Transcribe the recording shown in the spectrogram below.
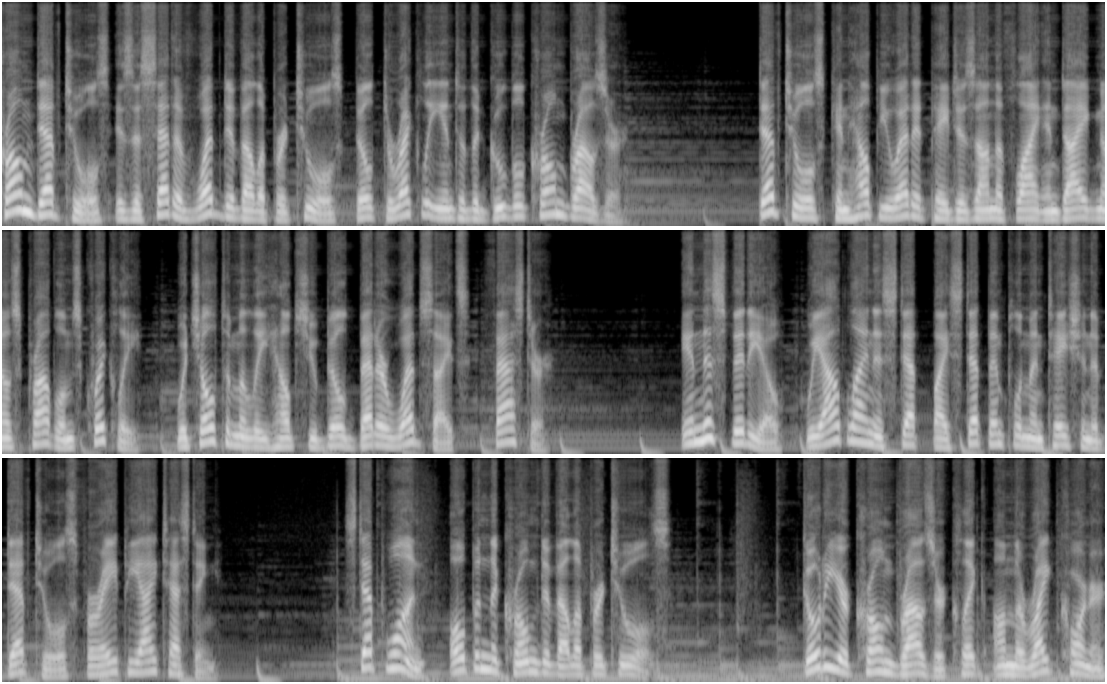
Chrome DevTools is a set of web developer tools built directly into the Google Chrome browser. DevTools can help you edit pages on the fly and diagnose problems quickly, which ultimately helps you build better websites, faster. In this video, we outline a step-by-step -step implementation of DevTools for API testing. Step 1. Open the Chrome Developer Tools. Go to your Chrome browser click on the right corner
